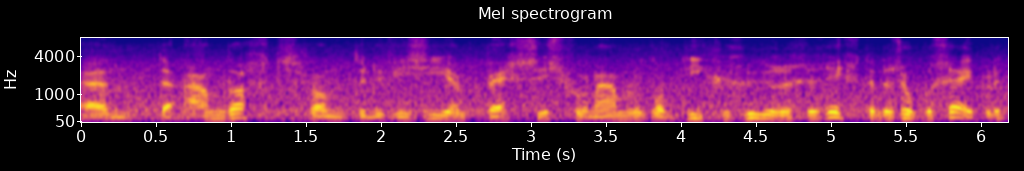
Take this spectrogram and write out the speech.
En de aandacht van televisie en pers is voornamelijk op die figuren gericht. En dat is ook begrijpelijk.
